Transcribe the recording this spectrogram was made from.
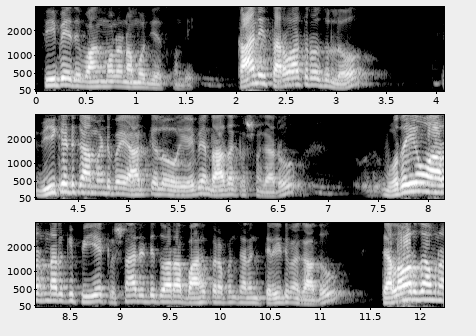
సిబిఐ వాంగ్మూలం నమోదు చేసుకుంది. కానీ తర్వాత రోజుల్లో వీకెండ్ కామెంట్ బై ఆర్కేలో ఏబిఎన్ రాధాకృష్ణ గారు ఉదయం ఆరున్నరకి పిఏ కృష్ణారెడ్డి ద్వారా బాహ్య ప్రపంచానికి తెలియటమే కాదు తెల్లవారుజామున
